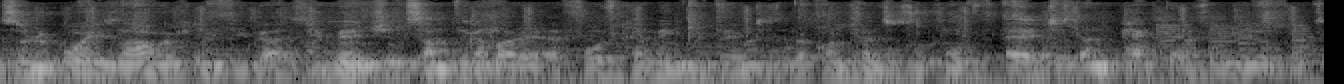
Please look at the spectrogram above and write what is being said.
Zulu Boy is now working with you guys. You mentioned something about a, forthcoming event, is it a conference or so forth? Uh, just unpack that for me a little bit.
